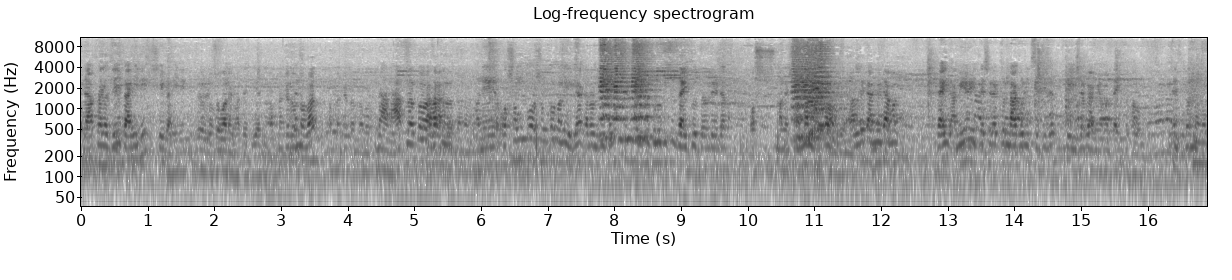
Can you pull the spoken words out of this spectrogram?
এটা আপনারা যেই বাহিনী সেই বাহিনীর জোয়ানের হাতে দিয়ে দিন আপনাকে ধন্যবাদ আপনাকে ধন্যবাদ। না না আপনার তো মানে অসংখ্য অসংখ্য মানে এটা কারণ কোনো কিছু দায়িত্ব তাহলে এটা মানে সম্মান হবে। তাহলে আমি এটা আমার দায়িত্ব আমিও এই দেশের একজন নাগরিক সিটিজেন সেই হিসাবে আমি আমার দায়িত্ব পালন করি ধন্যবাদ।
